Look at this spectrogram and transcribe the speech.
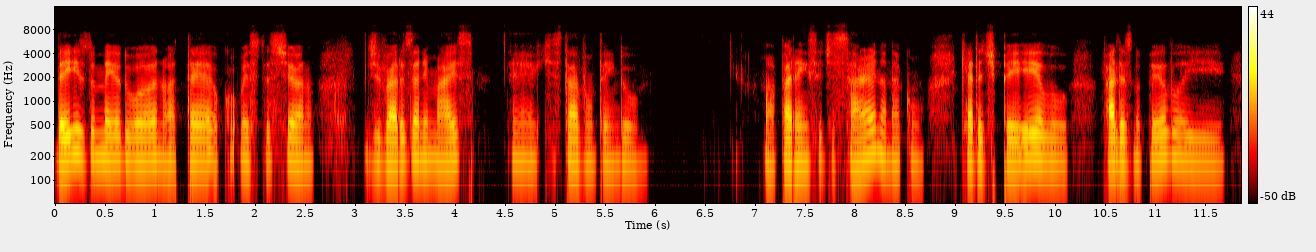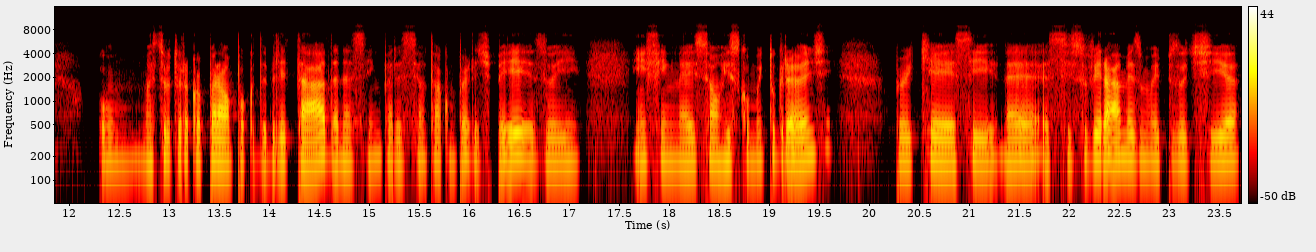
Desde o meio do ano até o começo deste ano, de vários animais eh, que estavam tendo uma aparência de sarna, né, com queda de pelo, falhas no pelo e uma estrutura corporal um pouco debilitada, né, assim, pareciam estar com perda de peso e, enfim, né, isso é um risco muito grande, porque se, né, se isso virar mesmo uma episodia,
